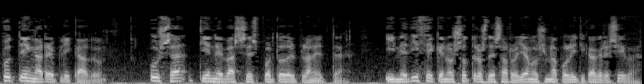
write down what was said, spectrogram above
Putin ha replicado, USA tiene bases por todo el planeta y me dice que nosotros desarrollamos una política agresiva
